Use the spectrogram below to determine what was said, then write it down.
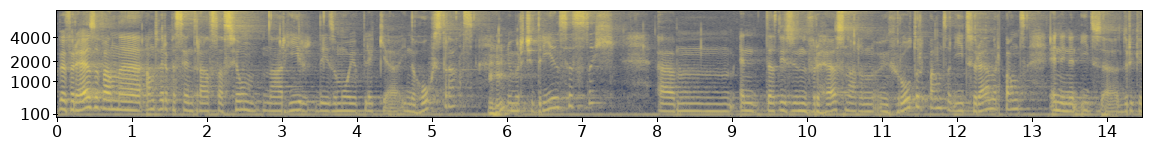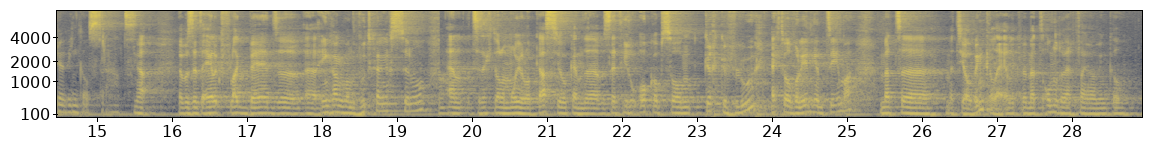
We verhuizen van uh, Antwerpen Centraal Station naar hier, deze mooie plek uh, in de Hoogstraat, mm -hmm. nummertje 63. Um, en dat is een verhuis naar een, een, groter pand, een iets ruimer pand en in een iets uh, drukkere winkelstraat. Ja. ja. we zitten eigenlijk vlakbij de uh, ingang van de voetgangerstunnel. En het is echt wel een mooie locatie ook. En de, we zitten hier ook op zo'n kurkenvloer, echt wel volledig een thema, met, uh, met jouw winkel eigenlijk, met het onderwerp van jouw winkel.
